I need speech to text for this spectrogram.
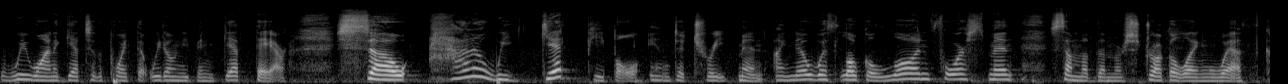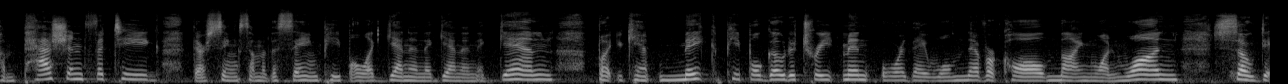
we want to get to the point that we don't even get there. So, how do we get people into treatment? I know with local law enforcement, some of them are struggling with compassion fatigue. They're seeing some of the same people again and again and again, but you can't make people go to treatment or they will never call 911. So, do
